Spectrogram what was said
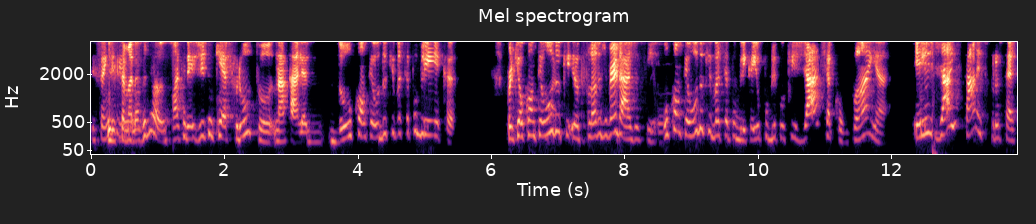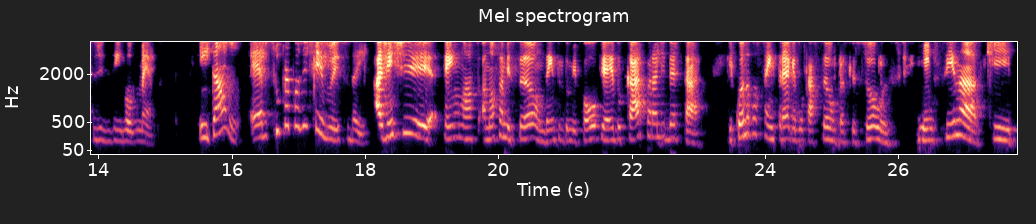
Isso é incrível. Isso é maravilhoso. Eu acredito que é fruto, Natália, do conteúdo que você publica. Porque o conteúdo que. Eu tô falando de verdade, assim. O conteúdo que você publica e o público que já te acompanha, ele já está nesse processo de desenvolvimento. Então, é super positivo isso daí. A gente tem nosso, a nossa missão dentro do Me Poupe é educar para libertar. E quando você entrega educação para as pessoas e ensina que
